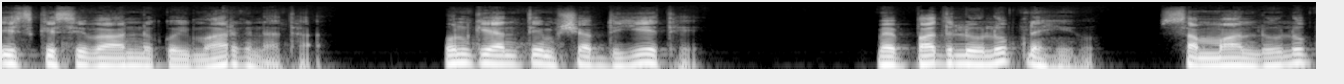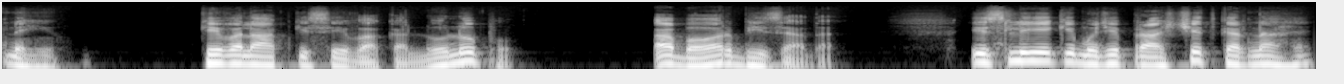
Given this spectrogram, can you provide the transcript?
इसके सिवा अन्य कोई मार्ग न था। उनके अंतिम शब्द ये थे मैं पद लोलुप नहीं हूँ सम्मान लोलुप नहीं हूँ, केवल आपकी सेवा का लोलुप हूँ, अब और भी ज़्यादा। इसलिए कि मुझे प्राश्चित करना है,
